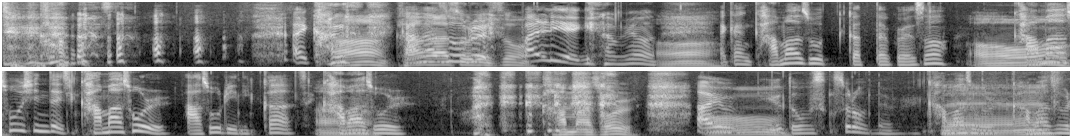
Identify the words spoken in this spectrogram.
아니 강, 아, 강화솔에서. 빨리 얘기하면 아. 약간 가마솥 같다고 해서 어. 가마솥인데 이제 가마솔 아솔이니까 아. 가마솔 가마솔. 아유 어. 이거 너무 쑥스럽네요 가마솔 네. 가마솔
